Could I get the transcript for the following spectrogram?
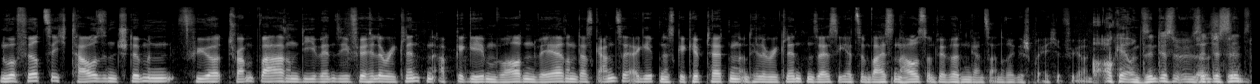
nur 40.000 Stimmen für Trump waren, die, wenn sie für Hillary Clinton abgegeben worden wären, das ganze Ergebnis gekippt hätten und Hillary Clinton säße jetzt im Weißen Haus und wir würden ganz andere Gespräche führen. Okay, und sind es, sind es sind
